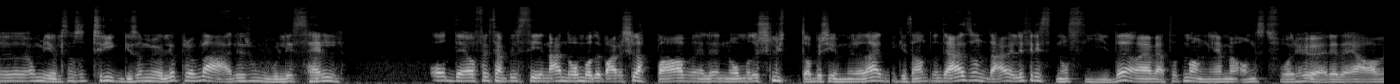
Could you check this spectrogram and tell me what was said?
øh, omgivelsene, så trygge som mulig, prøve å være rolig selv. Og det å f.eks. si nei, nå må du bare slappe av, eller nå må du slutte å bekymre deg. ikke sant? Men det er, sånn, det er veldig fristende å si det, og jeg vet at mange med angst får høre det av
